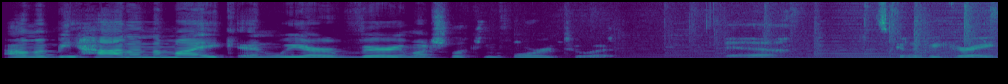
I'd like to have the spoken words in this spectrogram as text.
I'm going to be hot on the mic and we are very much looking forward to it. Yeah it's going to be great.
